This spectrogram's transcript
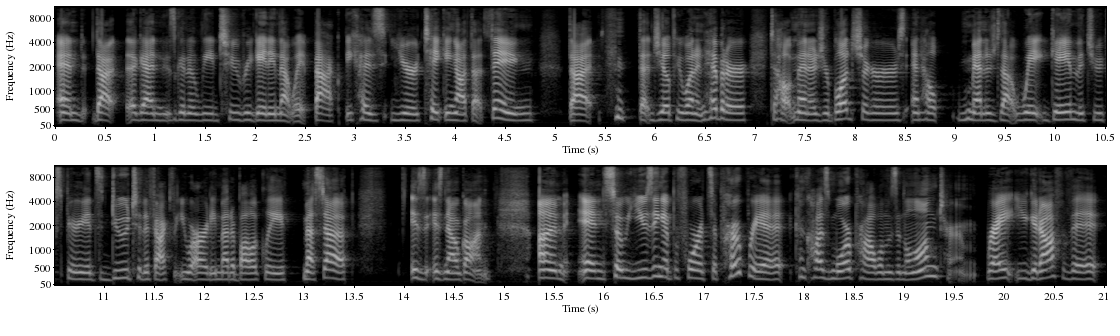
And that again is going to lead to regaining that weight back because you're taking out that thing that that GLP-1 inhibitor to help manage your blood sugars and help manage that weight gain that you experience due to the fact that you were already metabolically messed up is is now gone. Um, and so using it before it's appropriate can cause more problems in the long term, right? You get off of it,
